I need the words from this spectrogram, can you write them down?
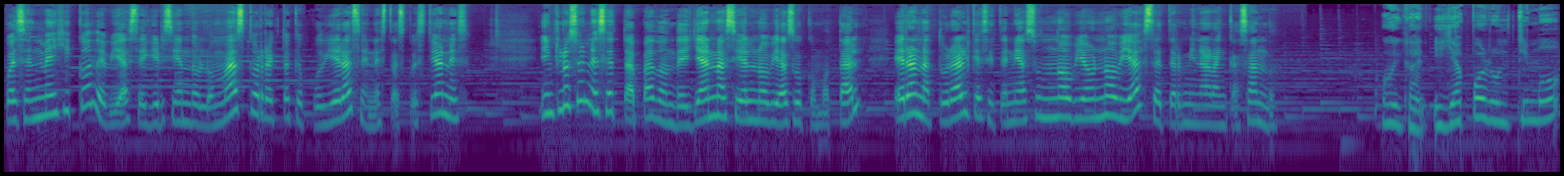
pues en México debías seguir siendo lo más correcto que pudieras en estas cuestiones. Incluso en esa etapa donde ya nacía el noviazgo como tal, era natural que si tenías un novio o novia se terminaran casando. Oigan, y ya por último,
